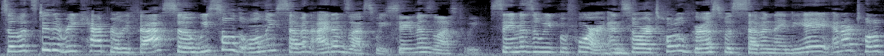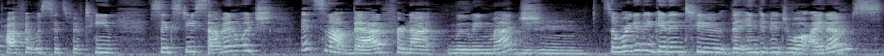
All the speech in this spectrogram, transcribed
So let's do the recap really fast. So we sold only seven items last week, Same as last week. same as the week before, mm-hmm. and so our total gross was 798, and our total profit was 615.67, which it's not bad for not moving much. So we're going to get into the individual items.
